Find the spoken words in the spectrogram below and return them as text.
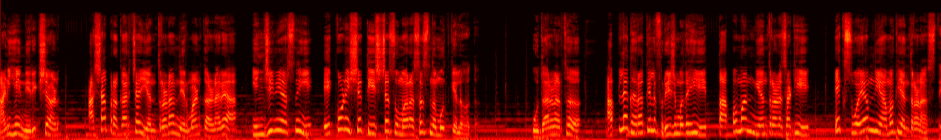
आणि हे निरीक्षण अशा प्रकारच्या यंत्रणा निर्माण करणाऱ्या इंजिनियर्सनी एकोणीसशे तीसच्या सुमारासच नमूद केलं होतं. उदाहरणार्थ आपल्या घरातील फ्रीजमध्येही तापमान नियंत्रणासाठी एक स्वयंनियामक यंत्रणा असते.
